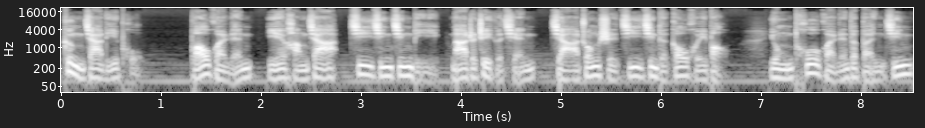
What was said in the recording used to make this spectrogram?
更加离谱。保管人、银行家、基金经理拿着这个钱，假装是基金的高回报，用托管人的本金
